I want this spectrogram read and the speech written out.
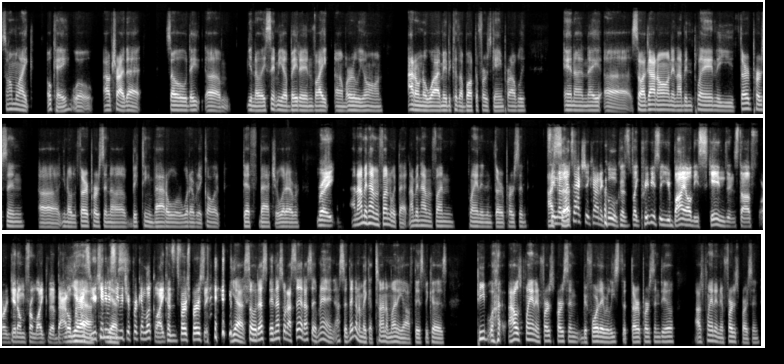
so I'm like, okay, well, I'll try that. So they, um, you know, they sent me a beta invite um early on. I don't know why, maybe because I bought the first game probably. And then they uh so I got on and I've been playing the third person uh you know the third person uh big team battle or whatever they call it death match or whatever. right. And I've been having fun with that. I've been having fun playing it in third person. I See, now suck. that's actually kind of cool because like previously you buy all these skins and stuff or get them from like the battle Yeah, pass. You can't even see what you freaking look like because it's first person. yeah so that's and that's what i said i said man i said they're gonna make a ton of money off this because people i was playing in first person before they released the third person deal i was playing it in first person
